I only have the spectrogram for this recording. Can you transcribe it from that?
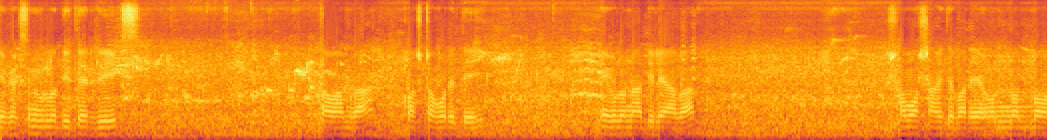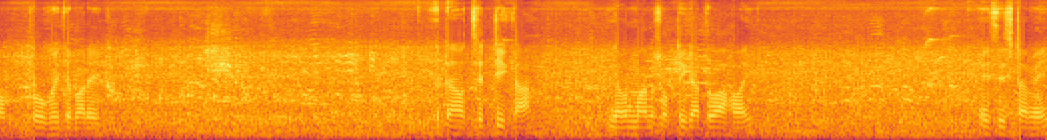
এই ভ্যাকসিনগুলো দিতে রিক্স তাও আমরা কষ্ট করে দেই। এগুলো না দিলে আবার সমস্যা হইতে পারে অন্য অন্য রোগ হইতে পারে। এটা হচ্ছে টিকা, যেমন মানুষক টিকা দেওয়া হয় এই সিস্টেমেই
